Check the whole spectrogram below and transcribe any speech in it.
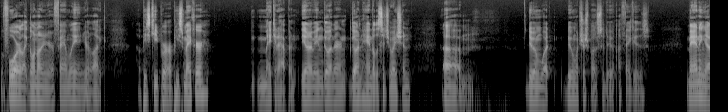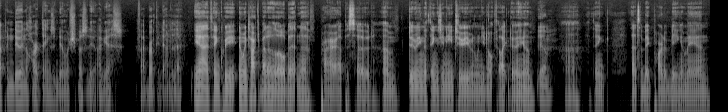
before, like going on in your family, and you're like a peacekeeper or a peacemaker, make it happen. You know what I mean? Go in there and go and handle the situation. Um, doing what doing what you're supposed to do, I think is manning up and doing the hard things and doing what you're supposed to do. I guess if I broke it down to that. yeah, I think we and we talked about it a little bit in a prior episode. Um, doing the things you need to, even when you don't feel like doing them. Yeah. Uh, I think that's a big part of being a man.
